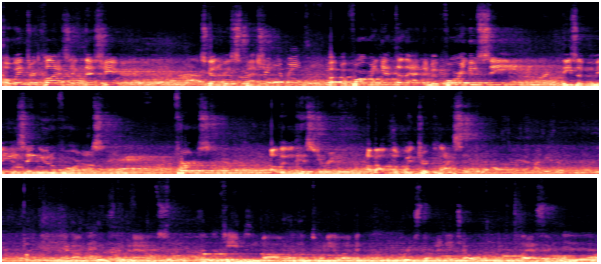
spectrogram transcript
a Winter Classic this year. It's going to be special. But before we get to that, and before you see these amazing uniforms, first, a little history about the Winter Classic. And I'm pleased to announce that the teams involved in the 2011 Bridgestone NHL Winter Classic will be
